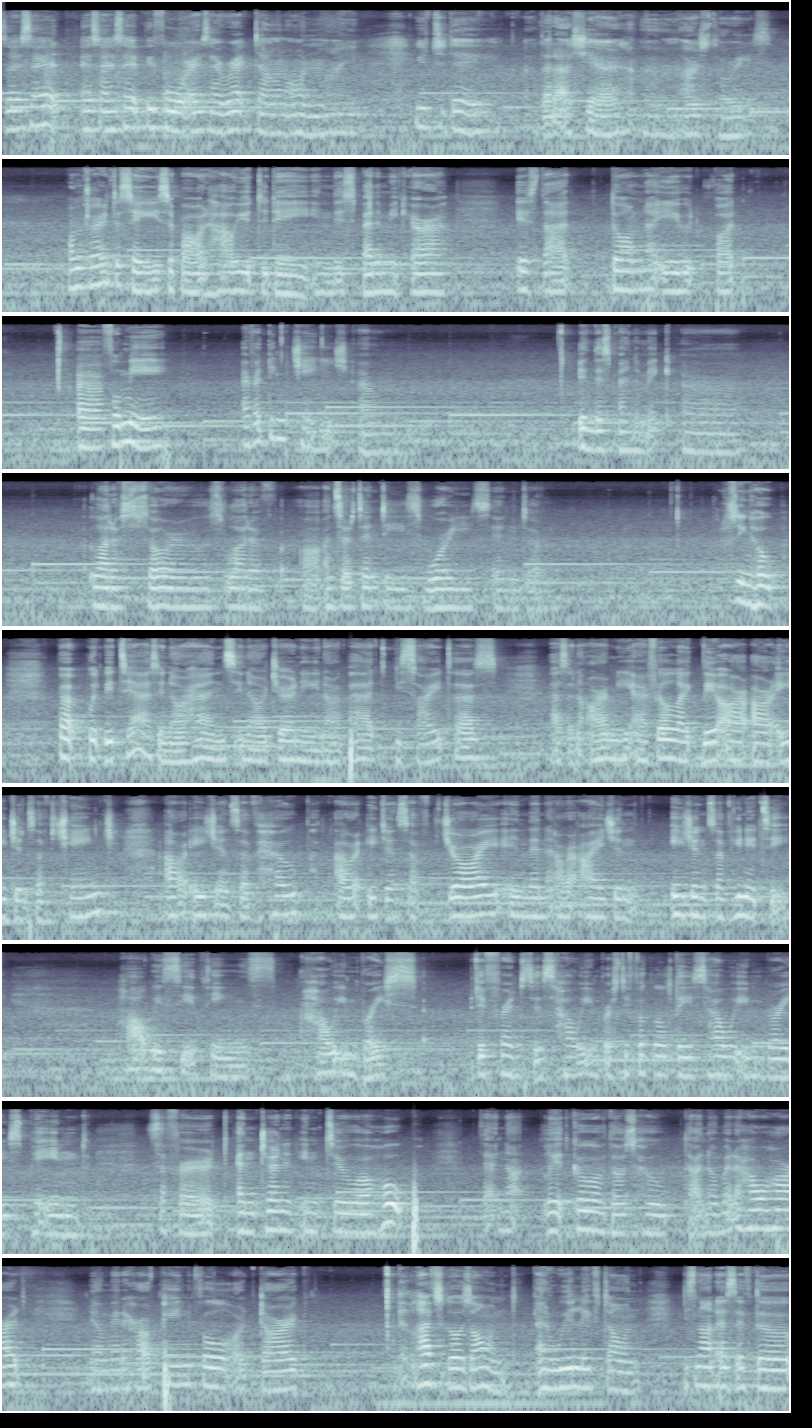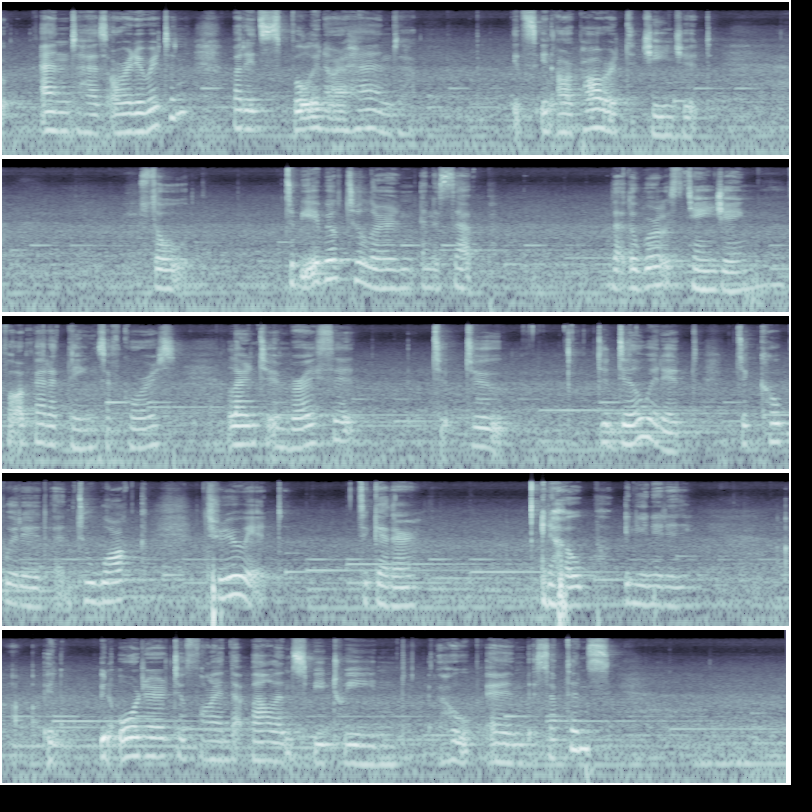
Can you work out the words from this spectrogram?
As I said, as I said before, as I write down on my you today that I share um, our stories, what I'm trying to say is about how you today in this pandemic era is that though I'm not you, but uh, for me, everything changed um, in this pandemic. Uh, a lot of sorrows, a lot of uh, uncertainties, worries, and um, losing hope. But with BTS in our hands, in our journey, in our path, beside us, as an army, I feel like they are our agents of change, our agents of hope, our agents of joy, and then our agent, agents of unity. How we see things, how we embrace differences, how we embrace difficulties, how we embrace pain, suffered, and turn it into a hope that not let go of those hope that no matter how hard, no matter how painful or dark, life goes on and we lived on. It's not as if the end has already written, but it's full in our hand. It's in our power to change it. So, to be able to learn and accept that the world is changing for better things, of course, learn to embrace it, to, to, to deal with it, to cope with it, and to walk through it together in hope, in unity, uh, in, in order to find that balance between hope and acceptance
